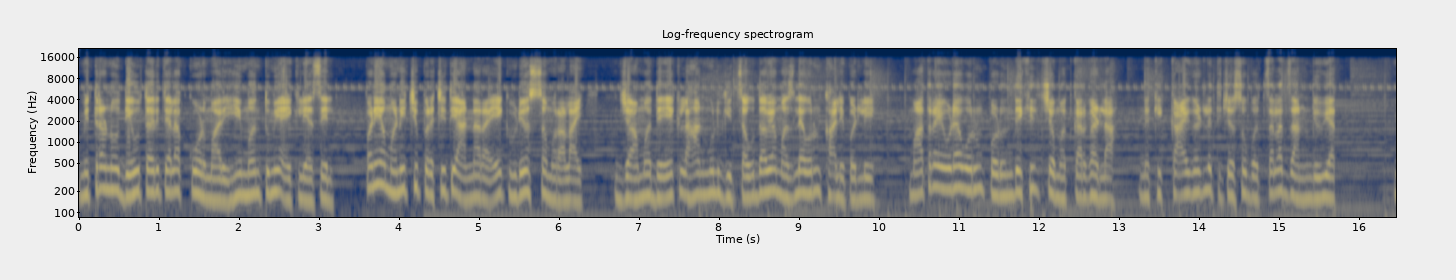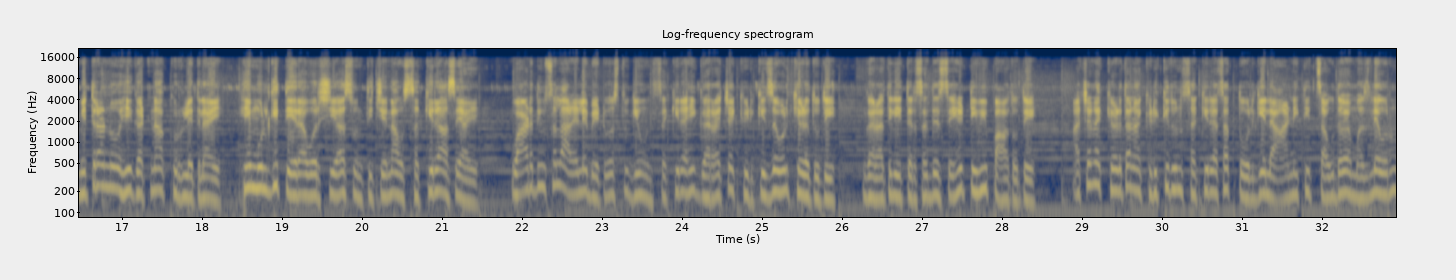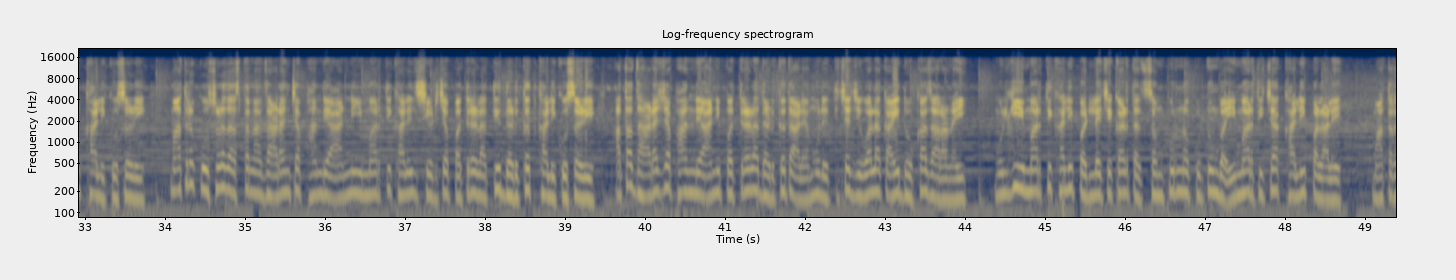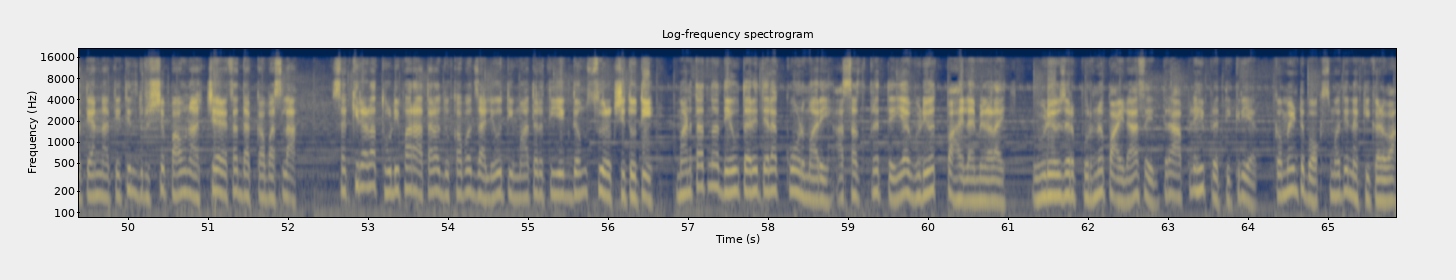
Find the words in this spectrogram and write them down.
मित्रांनो देव तरी त्याला कोण मारी ही म्हण तुम्ही ऐकली असेल. पण या म्हणीची प्रचिती आणणारा एक व्हिडिओ समोर आलाय ज्यामध्ये एक लहान मुलगी चौदाव्या मजल्यावरून खाली पडली. मात्र एवढ्यावरून पडून देखील चमत्कार घडला. नक्की काय घडलं तिच्यासोबत चला जाणून घेऊयात. मित्रांनो ही घटना कुर्लेतील आहे. ही मुलगी तेरा वर्षीय असून तिचे नाव सकिरा असे आहे. वाढदिवसाला आलेले भेटवस्तू घेऊन सकिरा ही घराच्या खिडकीजवळ खेळत होती. घरातील इतर सदस्य हे टीव्ही पाहत होते. अचानक खेळताना खिडकीतून सकिराचा तोल गेला आणि ती चौदाव्या मजल्यावरून खाली कोसळली. मात्र कोसळत असताना झाडांच्या फांद्या आणि इमारतीखालील शेडच्या पत्र्याला ती धडकत खाली कोसळली. आता झाडाच्या फांद्या आणि पत्र्याला धडकत आल्यामुळे तिच्या जीवाला काही धोका झाला नाही. मुलगी इमारतीखाली पडल्याचे कळताच संपूर्ण कुटुंब इमारतीच्या खाली पळाले. मात्र त्यांना तेथील दृश्य पाहून आश्चर्याचा धक्का बसला. सकिराला थोडीफार हाताला दुखापत झाली होती मात्र ती एकदम सुरक्षित होती. म्हणतात ना देव तरी त्याला कोण मारे? असाच प्रत्यय या व्हिडिओत पाहायला मिळालाय. व्हिडिओ जर पूर्ण पाहिला असेल तर आपली ही प्रतिक्रिया कमेंट बॉक्समध्ये नक्की कळवा.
